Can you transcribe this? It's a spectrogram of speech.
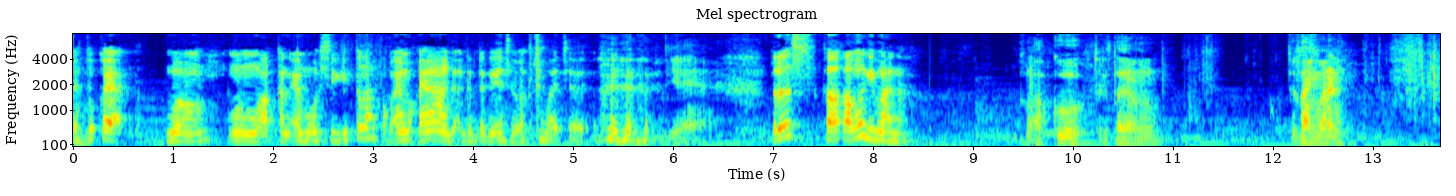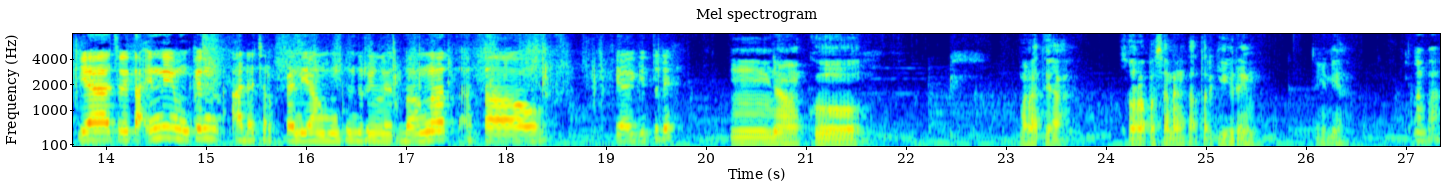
Dia tuh kayak me- mengeluarkan emosi gitulah pokoknya makanya agak gede sih waktu baca. Yeah. Terus kalau kamu gimana? Kalau aku cerita yang cerita yang mana nih? Ya cerita ini mungkin ada cerpen yang mungkin relate banget atau ya gitu deh hmm aku mana tuh ya suara pesan yang tak terkirim yang ini ya apa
